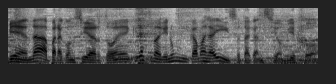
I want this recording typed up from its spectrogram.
Bien, nada para concierto, ¿eh? Qué lástima que nunca más la hizo esta canción, viejo.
